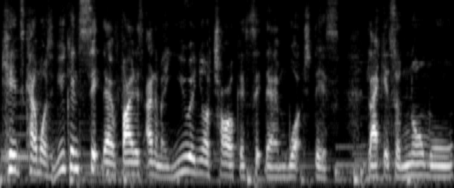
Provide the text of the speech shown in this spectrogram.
Kids can watch. If you can sit there and find this anime, you and your child can sit there and watch this like it's a normal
